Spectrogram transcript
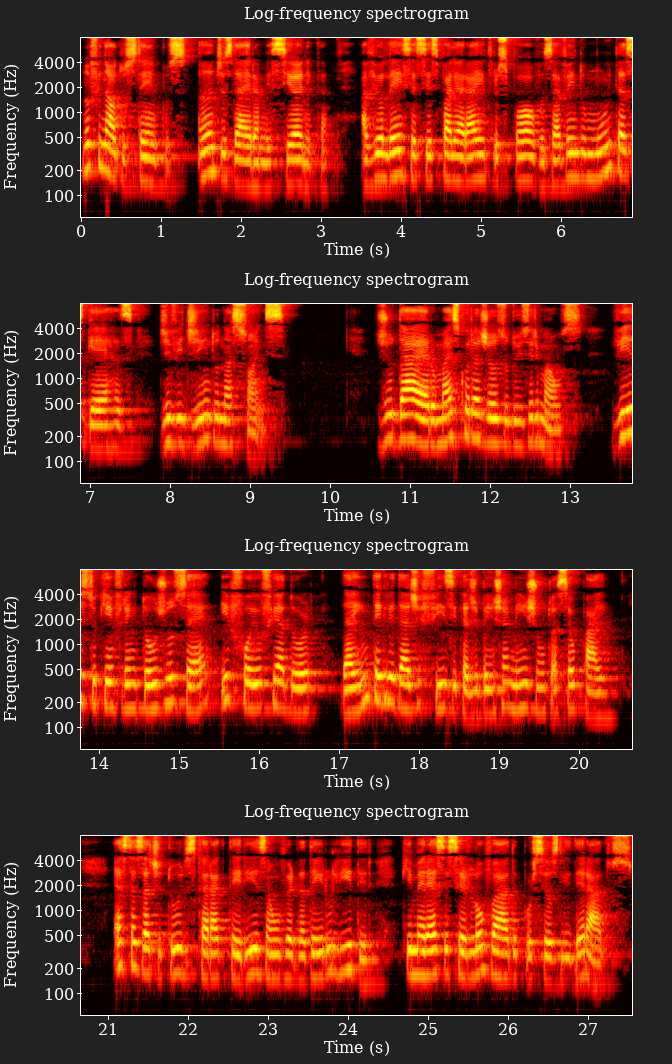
No final dos tempos, antes da era messiânica, a violência se espalhará entre os povos, havendo muitas guerras, dividindo nações. Judá era o mais corajoso dos irmãos, visto que enfrentou José e foi o fiador da integridade física de Benjamim junto a seu pai. Estas atitudes caracterizam um verdadeiro líder que merece ser louvado por seus liderados.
